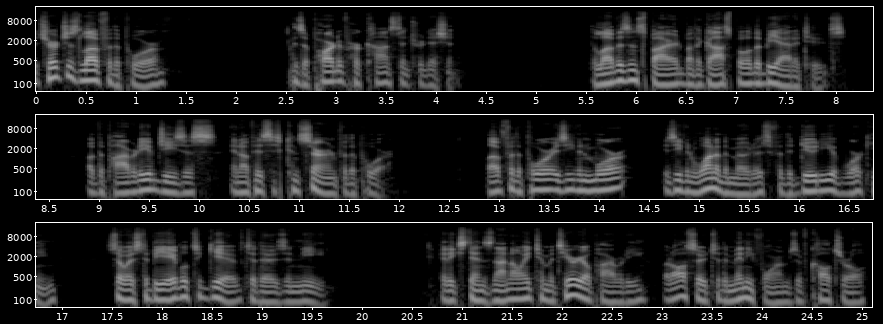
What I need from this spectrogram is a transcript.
The Church's love for the poor is a part of her constant tradition. The love is inspired by the gospel of the Beatitudes, of the poverty of Jesus, and of his concern for the poor. Love for the poor is even more is even one of the motives for the duty of working so as to be able to give to those in need. It extends not only to material poverty, but also to the many forms of cultural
